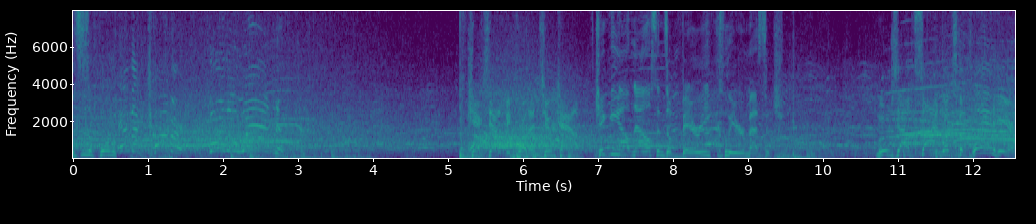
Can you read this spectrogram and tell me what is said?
This is a form of... And the cover for the win! Kicks out before the two count. Kicking out now sends a very clear message. Moves outside. What's the plan here?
